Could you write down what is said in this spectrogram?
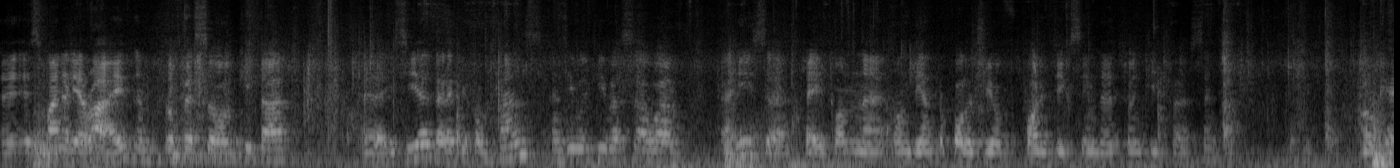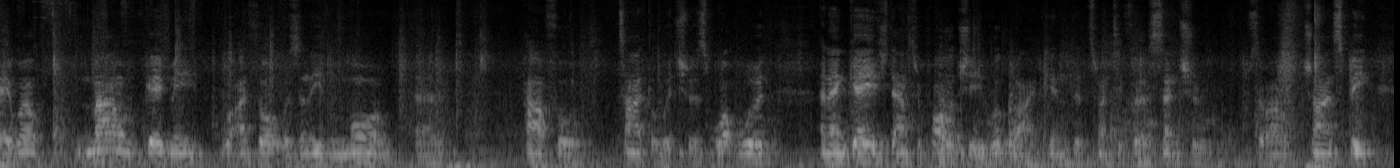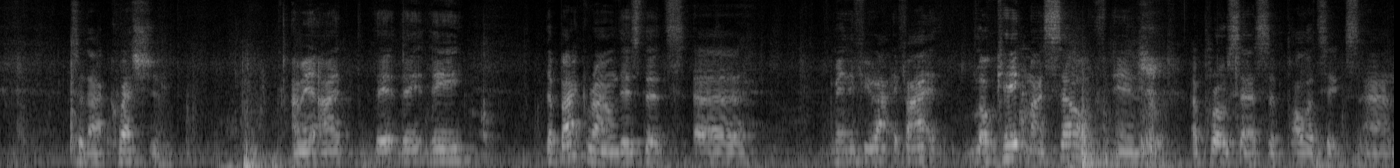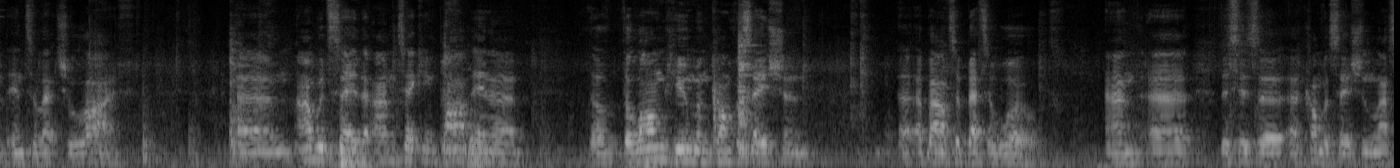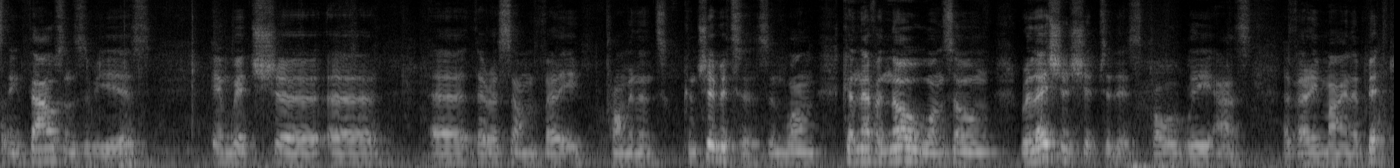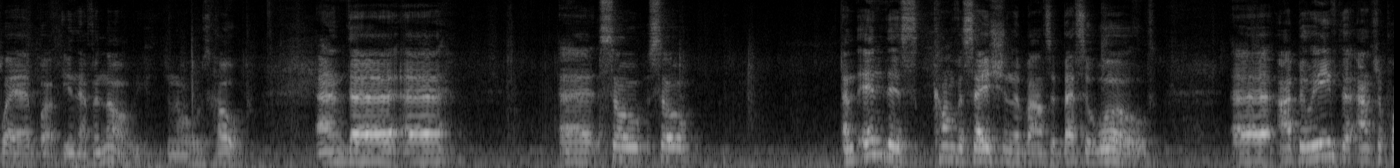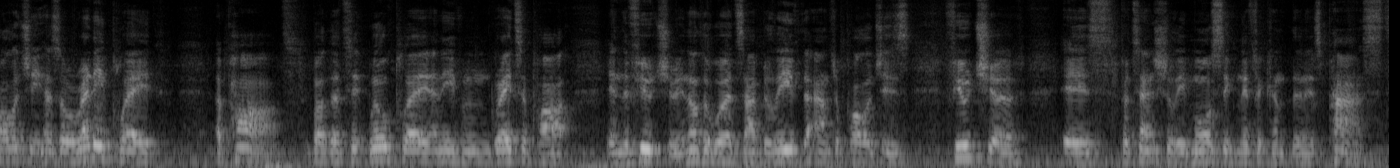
has finally arrived, and Professor Keith Hart uh, is here directly from France, and he will give us our uh, his uh, take on on the anthropology of politics in the 21st century. Okay, well, Mao gave me what I thought was an even more powerful title, which was what would an engaged anthropology look like in the 21st century? So I'll try and speak to that question. I mean, I, the, the, the, the background is that, uh, I mean, if, you, if I locate myself in a process of politics and intellectual life, um, I would say that I'm taking part in a, the, the long human conversation uh, about a better world. And uh, this is a, a, conversation lasting thousands of years in which uh, uh, uh, there are some very prominent contributors, and one can never know one's own relationship to this, probably as a very minor bit player, but you never know. You can always hope. And uh, uh, so, so, and in this conversation about a better world, uh, I believe that anthropology has already played a part, but that it will play an even greater part in the future. In other words, I believe that anthropology's future is potentially more significant than its past.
